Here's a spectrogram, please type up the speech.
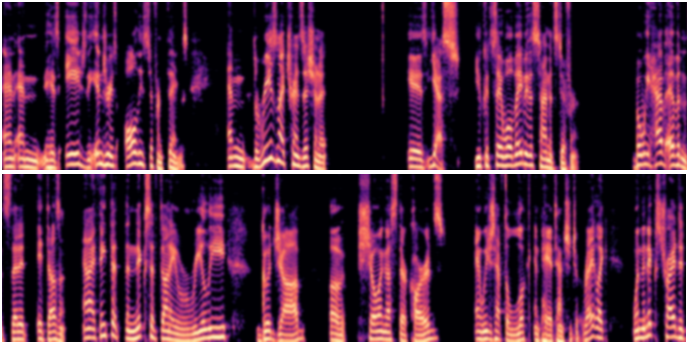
and and his age, the injuries, all these different things. And the reason I transition it is yes, you could say, well, maybe this time it's different. But we have evidence that it it doesn't. And I think that the Knicks have done a really good job of showing us their cards and we just have to look and pay attention to it, right? Like when the Knicks tried to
